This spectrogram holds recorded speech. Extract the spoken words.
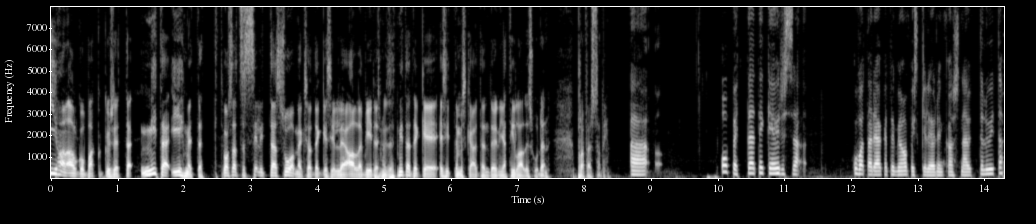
ihan alkuun pakko kysyä, että mitä ihmettä, osaatko selittää suomeksi jotenkin sille alle viides minuutissa, että mitä tekee esittämiskäytäntöjen ja tilallisuuden professori? Ää, opettaja tekee yhdessä Kuvataideakatemian opiskelijoiden kanssa näyttelyitä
